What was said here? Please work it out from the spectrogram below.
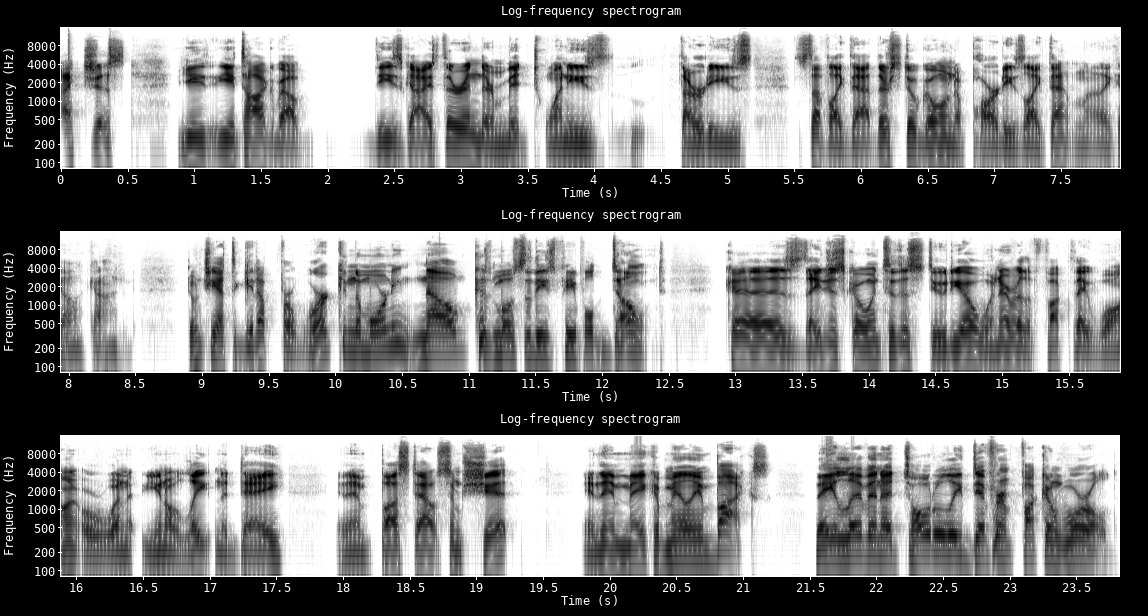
I just you you talk about these guys, they're in their mid 20s, 30s, stuff like that. They're still going to parties like that. And I'm like, oh God, don't you have to get up for work in the morning? No, because most of these people don't. Because they just go into the studio whenever the fuck they want or when, you know, late in the day and then bust out some shit and then make a million bucks. They live in a totally different fucking world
